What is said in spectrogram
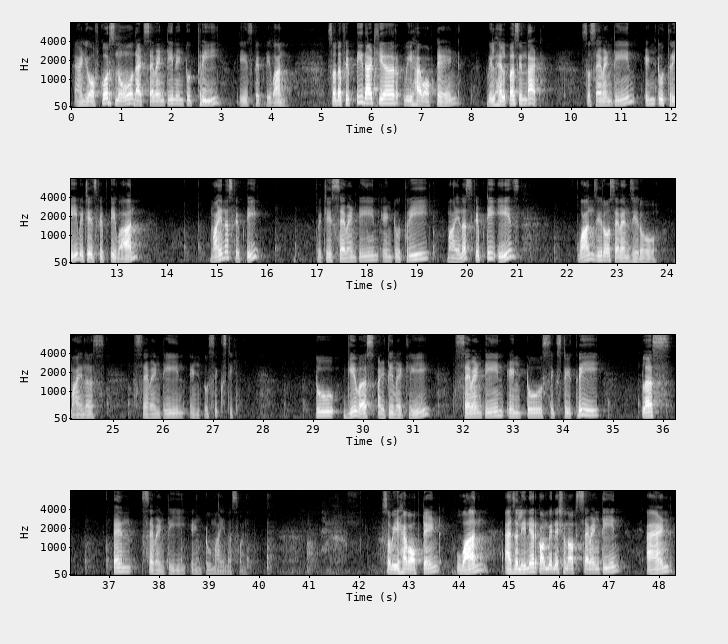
and you of course know that 17 into 3 is 51. So, the 50 that here we have obtained will help us in that. So, 17 into 3 which is 51 minus 50 which is 17 into 3 minus 50 is 1070 minus 17 into 60 to give us ultimately 17 into 63 plus 1070 into minus 1. So, we have obtained 1 as a linear combination of 17 and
